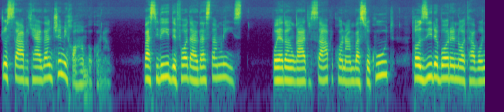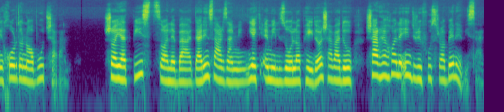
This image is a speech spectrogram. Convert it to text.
جز صبر کردن چه می خواهم بکنم؟ وسیله دفاع در دستم نیست. باید آنقدر صبر کنم و سکوت تا زیر بار ناتوانی خورد و نابود شوم. شاید 20 سال بعد در این سرزمین یک امیل زولا پیدا شود و شرح حال این دریفوس را بنویسد.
